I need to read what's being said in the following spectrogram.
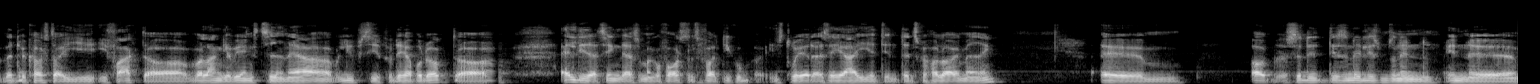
hvad det koster i, i fragt, og hvor lang leveringstiden er lige præcis på det her produkt, og alle de der ting der, som man kan forestille sig folk, de kunne instruere deres AI i, at den, den skal holde øje med, ikke? Øhm, og så det, det er sådan lidt ligesom sådan en, en øh,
